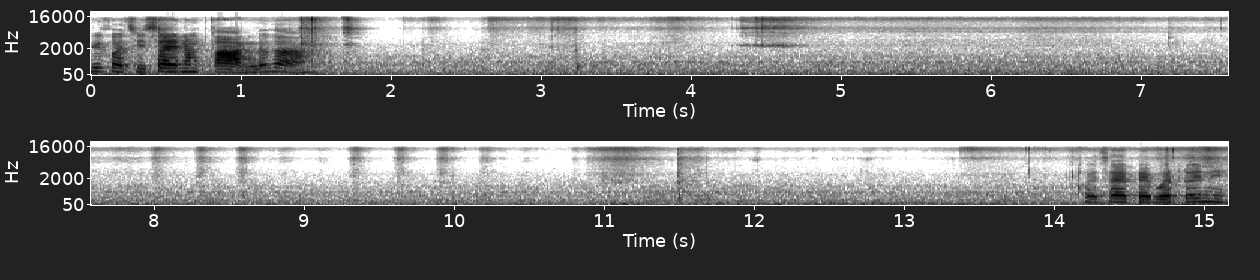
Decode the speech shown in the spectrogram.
นี่ก็สิใส่น้ำตาลด้วยค่ะ ค่อยใส่ไปเบิดเลยนี่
